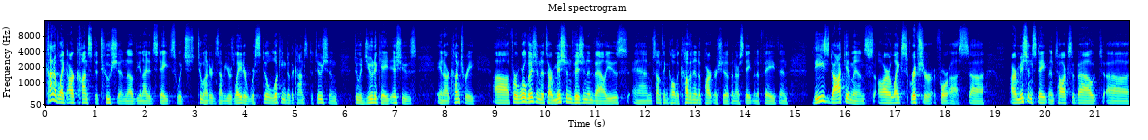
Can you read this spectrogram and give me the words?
kind of like our Constitution of the United States, which 200 and some years later, we're still looking to the Constitution to adjudicate issues in our country. Uh, for World Vision, it's our mission, vision, and values, and something called a covenant of partnership and our statement of faith. And these documents are like scripture for us. Uh, our mission statement talks about uh,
